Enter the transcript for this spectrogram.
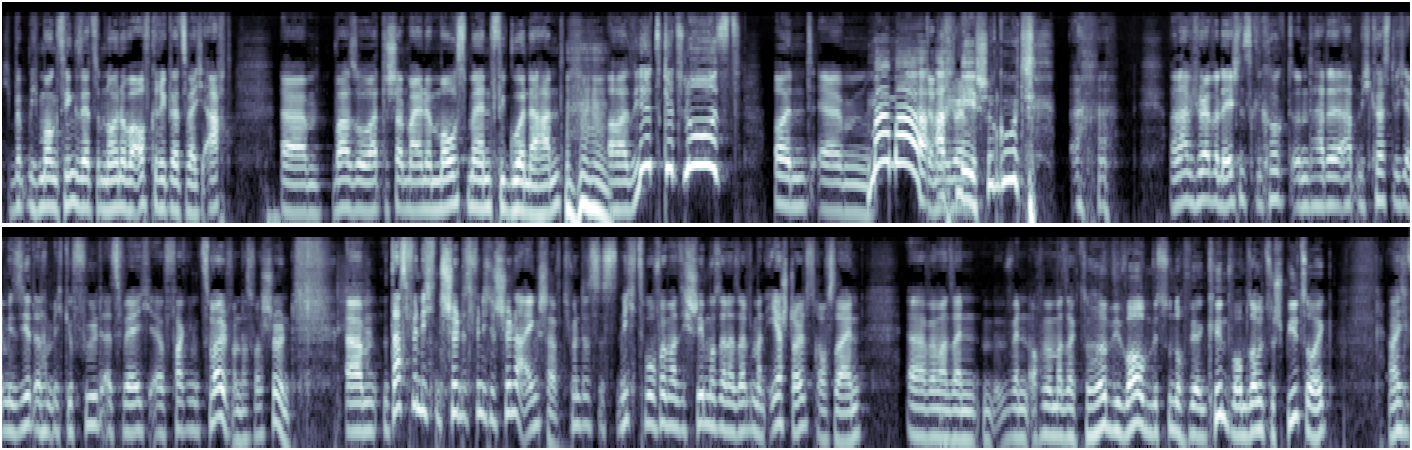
Ich habe mich morgens hingesetzt um 9 Uhr war aufgeregt, als wäre ich 8. Ähm, war so, hatte schon meine Mostman-Figur in der Hand. Aber so, jetzt geht's los! Und ähm, Mama! Ach nee, schon gut. und dann habe ich Revelations geguckt und hatte, habe mich köstlich amüsiert und habe mich gefühlt, als wäre ich äh, fucking zwölf und das war schön. Ähm, das finde ich ein schön, das finde ich eine schöne Eigenschaft. Ich finde, das ist nichts, wofür man sich schämen muss, sondern da sollte man eher stolz drauf sein, äh, wenn man sein, wenn auch wenn man sagt so, Hä, wie warum bist du noch wie ein Kind? Warum sammelst du Spielzeug? Aber ich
